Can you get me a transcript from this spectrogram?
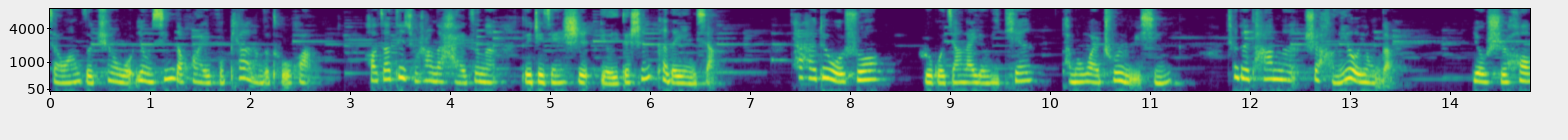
小王子劝我用心地画一幅漂亮的图画，好叫地球上的孩子们对这件事有一个深刻的印象。他还对我说，如果将来有一天他们外出旅行，这对他们是很有用的。有时候，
